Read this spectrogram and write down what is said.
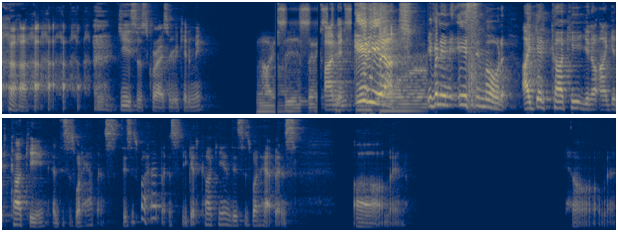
Jesus Christ, are you kidding me? I'm an idiot! Even in easy mode, I get cocky, you know, I get cocky, and this is what happens. This is what happens. You get cocky, and this is what happens. Oh, man. Oh, man.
